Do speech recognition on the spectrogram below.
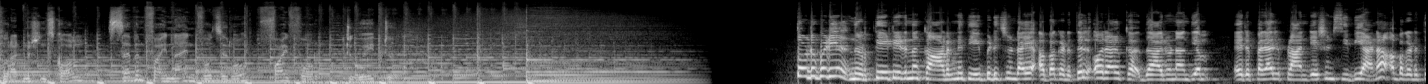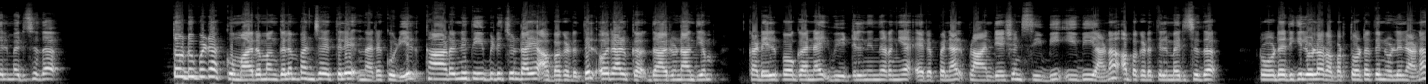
For admissions call seven five nine four zero five four two eight two തൊടുപുഴയിൽ നിർത്തിയിട്ടിരുന്ന കാറിന് തീപിടിച്ചുണ്ടായ അപകടത്തിൽ ഒരാൾക്ക് ദാരുണാന്ത്യം. എരപ്പനാൽ പ്ലാന്റേഷൻ സിബിയാണ് അപകടത്തിൽ മരിച്ചത്. തൊടുപുഴ കുമാരമംഗലം പഞ്ചായത്തിലെ നരക്കുഴിയിൽ കാറിന് തീപിടിച്ചുണ്ടായ അപകടത്തിൽ ഒരാൾക്ക് ദാരുണാന്ത്യം. കടയിൽ പോകാനായി വീട്ടിൽ നിന്നിറങ്ങിയ എരപ്പനാൽ പ്ലാന്റേഷൻ സിബി ഇ ആണ് അപകടത്തിൽ മരിച്ചത്. റോഡരികിലുള്ള റബ്ബർ തോട്ടത്തിനുള്ളിലാണ്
